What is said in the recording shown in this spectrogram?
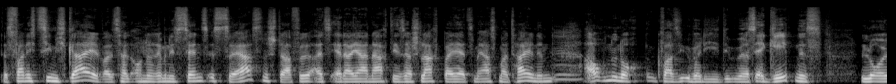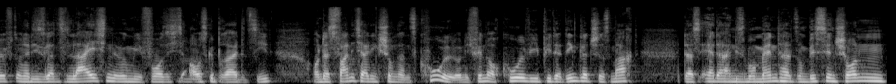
Das fand ich ziemlich geil, weil es halt auch eine Reminiszenz ist zur ersten Staffel, als er da ja nach dieser Schlacht, bei der er zum ersten Mal teilnimmt, auch nur noch quasi über, die, über das Ergebnis läuft und er diese ganzen Leichen irgendwie vor sich ausgebreitet sieht. Und das fand ich eigentlich schon ganz cool. Und ich finde auch cool, wie Peter Dinklage das macht, dass er da in diesem Moment halt so ein bisschen schon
